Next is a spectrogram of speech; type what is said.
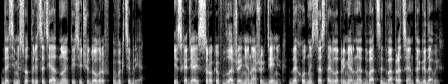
до 731 тысячи долларов в октябре. Исходя из сроков вложения наших денег, доходность составила примерно 22% годовых.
